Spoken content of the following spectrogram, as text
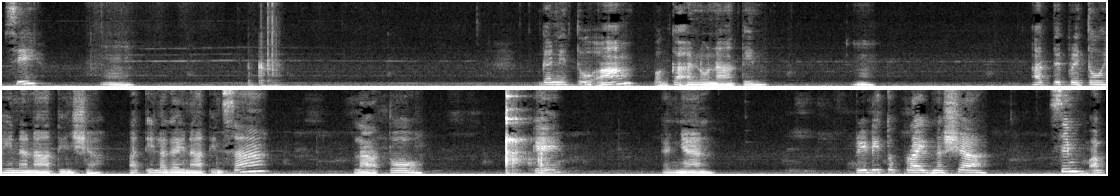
See? Hmm. Ganito ang pagkaano natin. Hmm. At piprituhin na natin siya. At ilagay natin sa plato. Okay? Ganyan. Ready to fried na siya. Same, uh,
